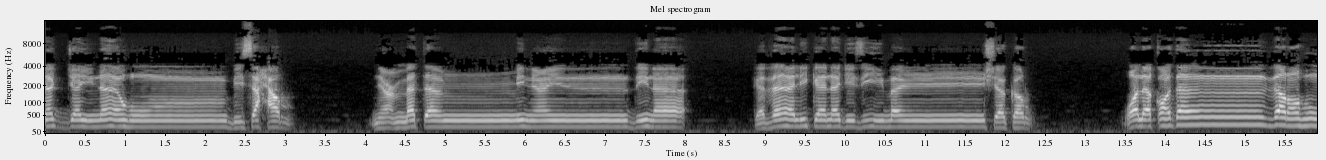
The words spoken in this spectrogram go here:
نجيناهم بسحر. نعمه من عندنا. كذلك نجزي من شكر. ولقد أنذرهم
